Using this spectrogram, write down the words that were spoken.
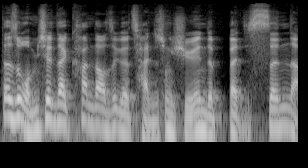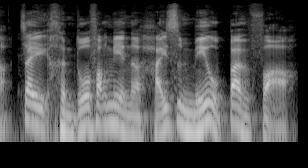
但是我们现在看到这个产送学院的本身呢，在很多方面呢，还是没有办法。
